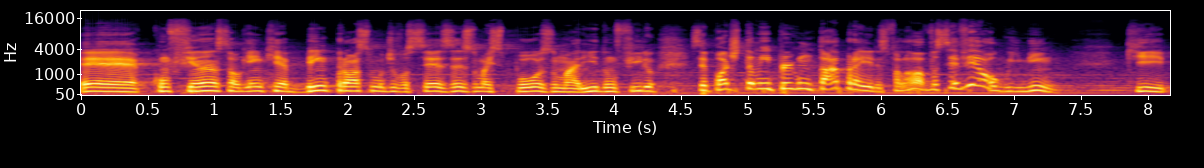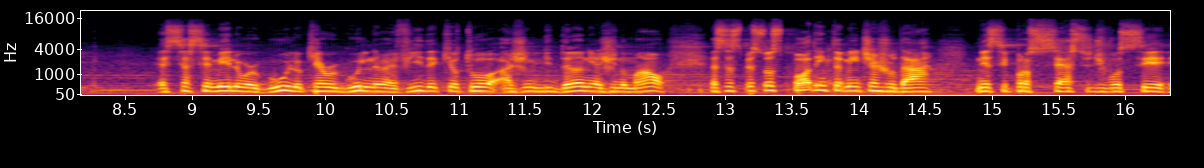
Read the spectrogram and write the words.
é, confiança, alguém que é bem próximo de você, às vezes uma esposa, um marido, um filho, você pode também perguntar para eles, falar, oh, você vê algo em mim que se assemelha ao orgulho, que é orgulho na minha vida, que eu estou lidando e agindo mal, essas pessoas podem também te ajudar nesse processo de você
